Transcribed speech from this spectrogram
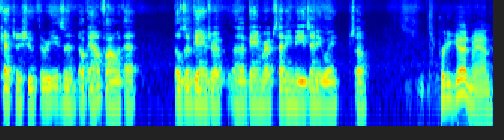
catch and shoot threes, and okay, I'm fine with that. Those are the games rep, uh, game reps that he needs anyway. So It's pretty good, man.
